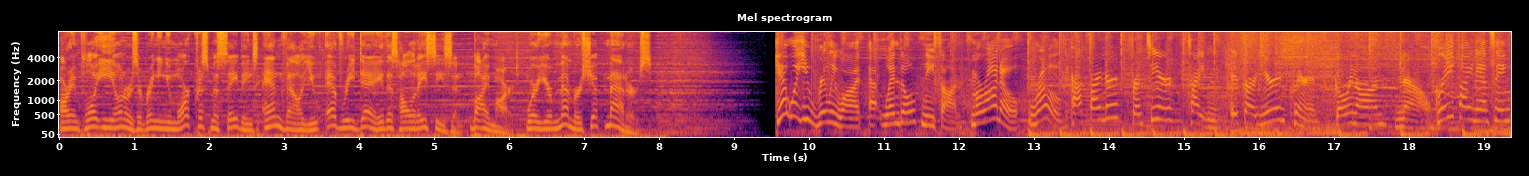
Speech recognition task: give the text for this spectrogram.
Our employee owners are bringing you more Christmas savings and value every day this holiday season. Bi-Mart, where your membership matters. Get what you really want at Wendell Nissan. Murano, Rogue, Pathfinder, Frontier, Titan. It's our year-end clearance going on now. Great financing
